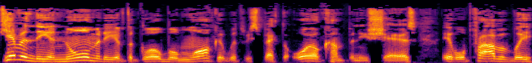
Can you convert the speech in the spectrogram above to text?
given the enormity of the global market with respect to oil company shares, it will probably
